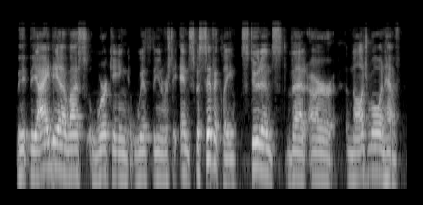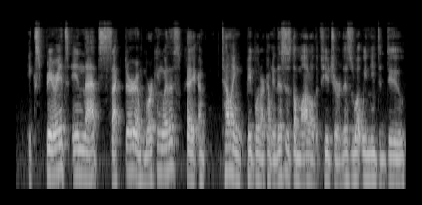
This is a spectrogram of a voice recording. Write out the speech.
the, the idea of us working with the university and specifically students that are knowledgeable and have experience in that sector and working with us. I, I'm telling people in our company this is the model of the future. This is what we need to do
